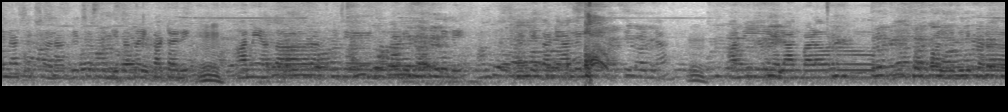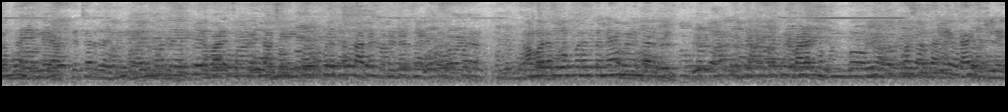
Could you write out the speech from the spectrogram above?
आघाडी नाशिक शहराध्यक्ष संगीताताई कटारे आम्ही आता रात्रीचे दोन अडीच वाजलेले या ठिकाणी आलेलो सिव्हिलला. आम्ही लहान बाळावर झालेले अत्याचार झालेले. त्या बाळाचं प्रेत आम्ही ताब्यात घेणार नाही आम्हाला जोपर्यंत न्याय मिळणार नाही बाळाचं कसं झालंय काय झालंय?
